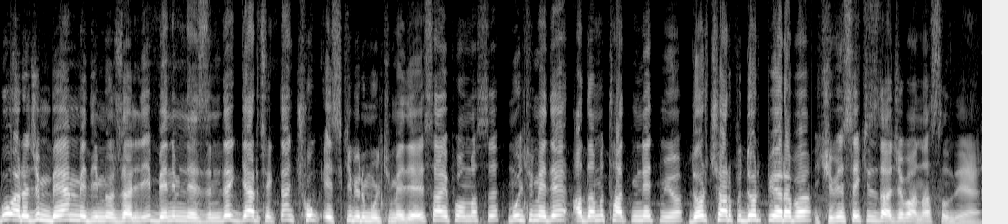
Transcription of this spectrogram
Bu aracın beğenmediğim özelliği benim nezdimde gerçekten çok eski bir multimedyaya sahip olması. Multimedya adamı tatmin etmiyor. 4x4 bir araba. 2008'de acaba nasıldı ya?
